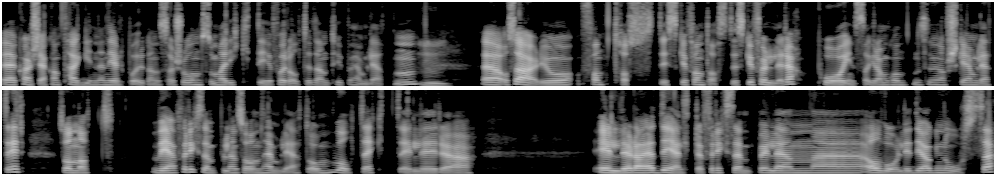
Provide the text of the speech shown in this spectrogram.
Eh, kanskje jeg kan tagge inn en hjelpeorganisasjon som har riktig i forhold til den type hemmeligheten. Mm. Og så er det jo fantastiske, fantastiske følgere på Instagram-kontoen til Norske Hemmeligheter. Sånn at ved eksempel en sånn hemmelighet om voldtekt, eller eh, eller da jeg delte eksempel en eh, alvorlig diagnose,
